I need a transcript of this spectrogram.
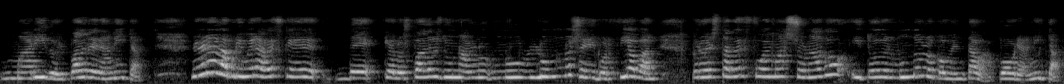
marido, el padre de Anita. No era la primera vez que, de, que los padres de un alumno se divorciaban, pero esta vez fue más sonado y todo el mundo lo comentaba. Pobre Anita.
